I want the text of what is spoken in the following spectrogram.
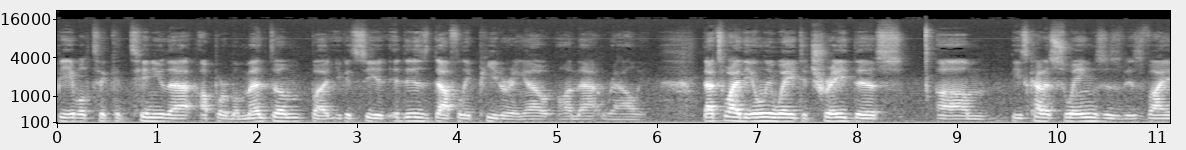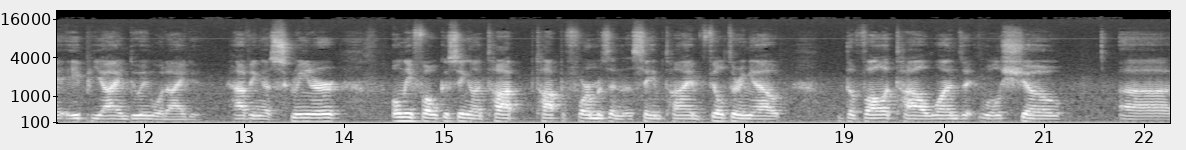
be able to continue that upward momentum, but you can see it, it is definitely petering out on that rally that's why the only way to trade this, um, these kind of swings, is, is via API and doing what I do, having a screener, only focusing on top top performers, and at the same time filtering out the volatile ones that will show uh,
